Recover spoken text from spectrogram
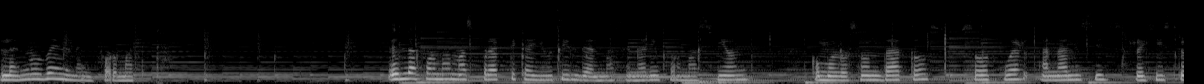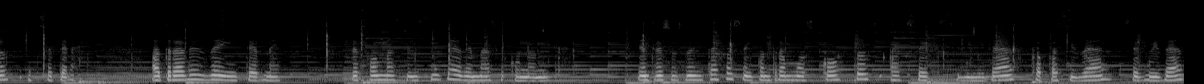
La nube en la informática. Es la forma más práctica y útil de almacenar información como lo son datos, software, análisis, registros, etc. a través de Internet, de forma sencilla y además económica. Entre sus ventajas encontramos costos, accesibilidad, capacidad, seguridad,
